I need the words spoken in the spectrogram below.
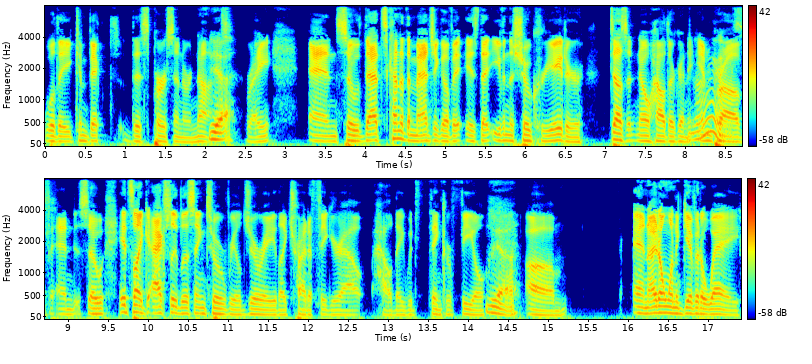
will they convict this person or not? Yeah. Right. And so that's kind of the magic of it is that even the show creator doesn't know how they're going to improv and so it's like actually listening to a real jury like try to figure out how they would think or feel Yeah. um, and I don't want to give it away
